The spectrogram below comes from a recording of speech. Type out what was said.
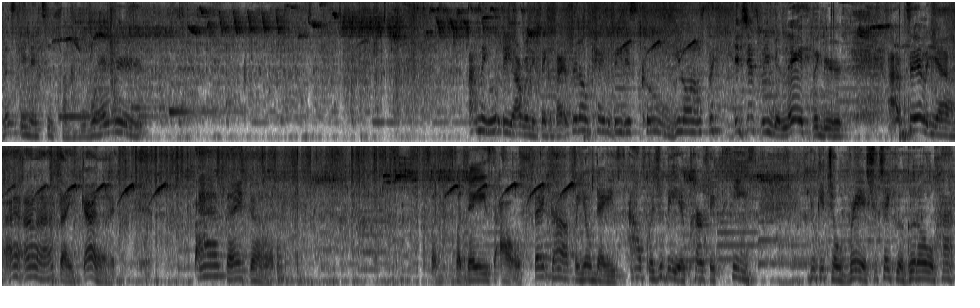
let's get into some words. I mean, what do y'all really think about? Is it okay to be this cool? You know what I'm saying? It just be relaxing, girl. I'm telling y'all, I, I, I thank God. I thank God for, for days off. Thank God for your days off because you be in perfect peace. You get your rest. You take you a good old hot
